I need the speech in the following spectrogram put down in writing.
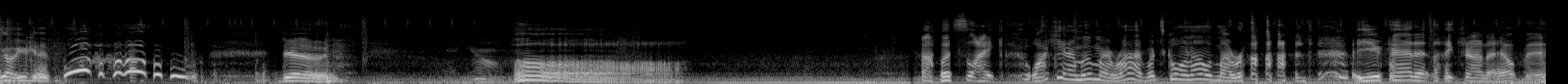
Yo, you're good. Woo! Dude. Oh. I was like, why can't I move my rod? What's going on with my rod? You had it like trying to help me.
